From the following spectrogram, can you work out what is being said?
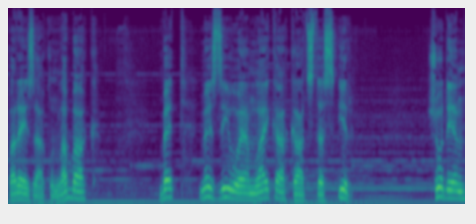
pareizāk un labāk, bet mēs dzīvojam laikā, kāds tas ir. Šodien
